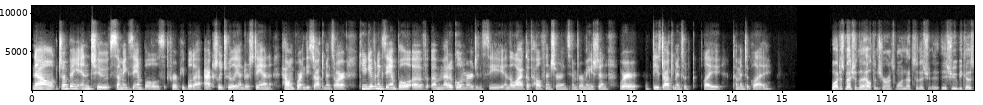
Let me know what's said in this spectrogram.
Now, jumping into some examples for people to actually truly understand how important these documents are, can you give an example of a medical emergency and the lack of health insurance information where these documents would play come into play? Well, I just mentioned the health insurance one. That's an issue, issue because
